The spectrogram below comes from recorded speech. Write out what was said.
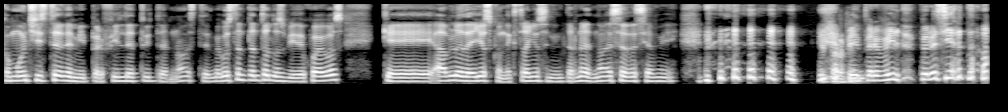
como un chiste de mi perfil de Twitter, ¿no? Este, me gustan tanto los videojuegos que hablo de ellos con extraños en internet, ¿no? Ese decía mi, mi perfil, pero es cierto.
